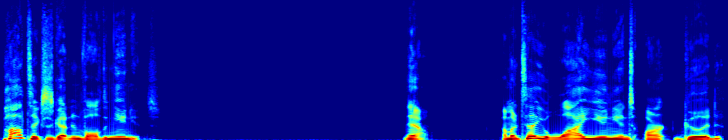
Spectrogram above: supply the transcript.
Politics has gotten involved in unions. Now, I'm going to tell you why unions aren't good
